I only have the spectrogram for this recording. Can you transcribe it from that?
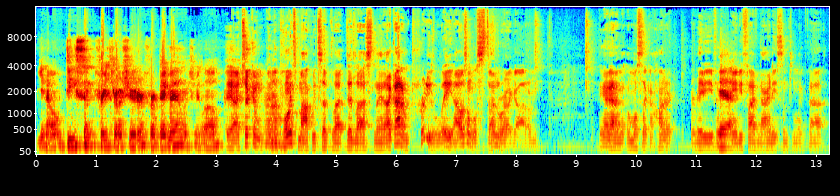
you know, decent free throw shooter for a big man, which we love. Yeah, I took him in the um, points mock we took did last night. I got him pretty late. I was almost stunned where I got him. I think I got him almost like 100 or maybe even yeah. like 85 90 something like that.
